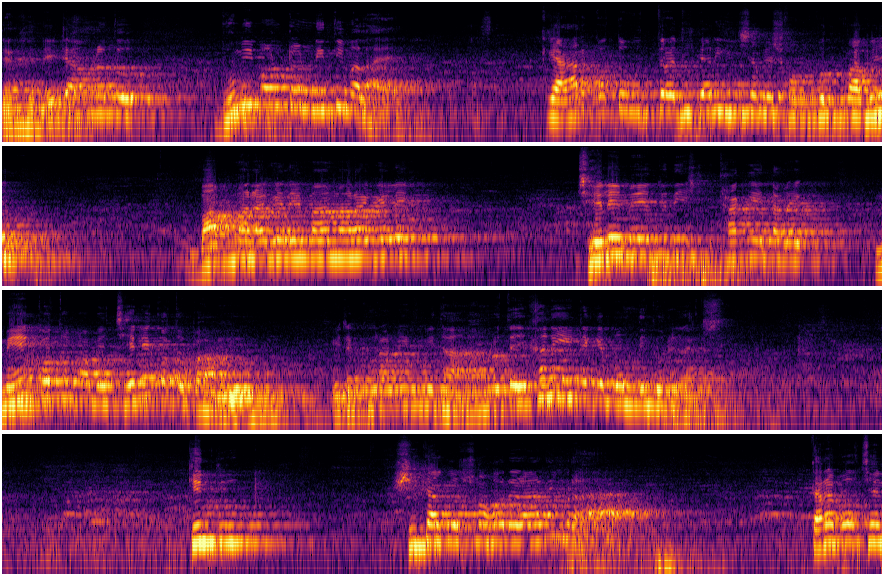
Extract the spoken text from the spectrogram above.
দেখেন, এটা আমরা তো ভূমি বন্টন নীতিমালায় কার কত উত্তরাধিকারী হিসাবে সম্পদ পাবে? বাপ মারা গেলে, মা মারা গেলে, ছেলে মেয়ে যদি থাকে, তাহলে মেয়ে কত পাবে, ছেলে কত পাবে? এটা কোরআনের বিধান। আমরা তো এখানেই এটাকে বন্দি করে রাখছি। কিন্তু শিকাগো শহরের আলিমরা তারা বলছেন,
